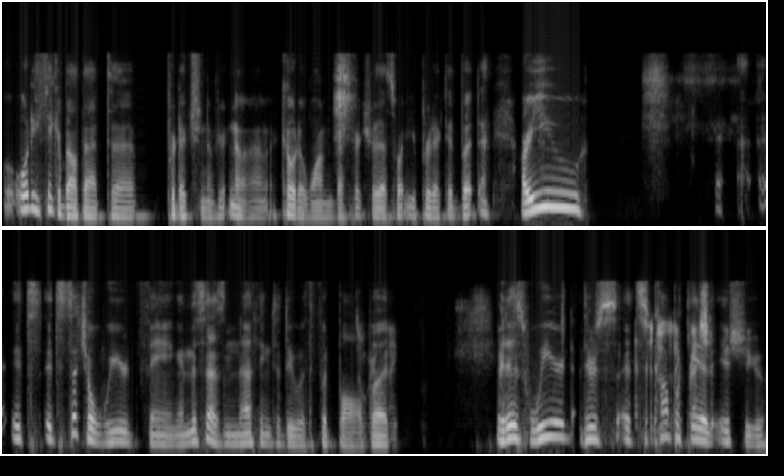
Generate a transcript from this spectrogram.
what do you think about that uh, prediction of your? No, uh, Coda won Best Picture. That's what you predicted. But uh, are you? It's it's such a weird thing, and this has nothing to do with football, but really it is weird. There's it's to a complicated issue.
